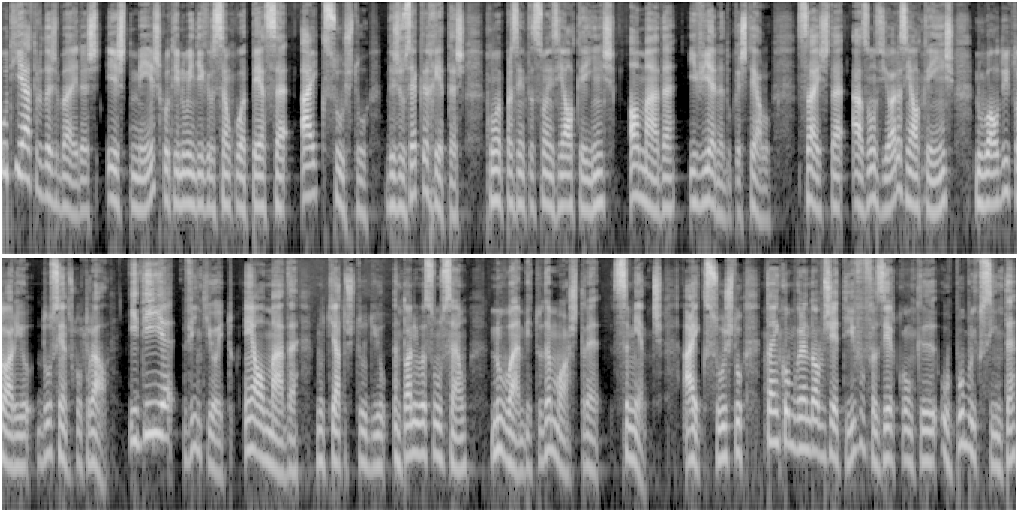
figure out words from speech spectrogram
o Teatro das Beiras, este mês, continua em digressão com a peça Ai que Susto, de José Carretas, com apresentações em Alcaíns, Almada e Viana do Castelo. Sexta, às 11 horas, em Alcaíns, no auditório do Centro Cultural e dia 28, em Almada, no Teatro Estúdio António Assunção, no âmbito da mostra Sementes. Ai que susto! Tem como grande objetivo fazer com que o público sinta,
